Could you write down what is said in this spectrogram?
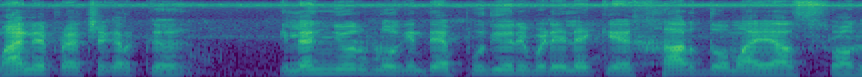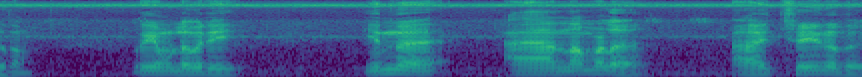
മാന്യ പ്രേക്ഷകർക്ക് ഇലഞ്ഞൂർ ബ്ലോഗിന്റെ പുതിയൊരു വീഡിയോയിലേക്ക് ഹാർദവമായ സ്വാഗതം. പ്രിയമുള്ളവരെ ഇന്ന് നമ്മൾ ചെയ്യുന്നത്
